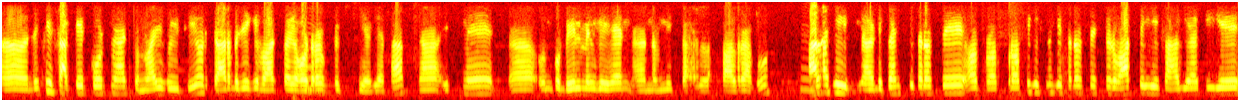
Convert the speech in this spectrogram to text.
देखिए साकेत कोर्ट में आज सुनवाई हुई थी और चार बजे के बाद का ऑर्डर फिक्स किया गया था। इसमें उनको बेल मिल गई है नवनीत कालरा को। हम्म। हालाँकि डिफेंस की तरफ़ से और प्रोसिक्यूशन की तरफ़ से शुरुआत से ये कहा गया कि ये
